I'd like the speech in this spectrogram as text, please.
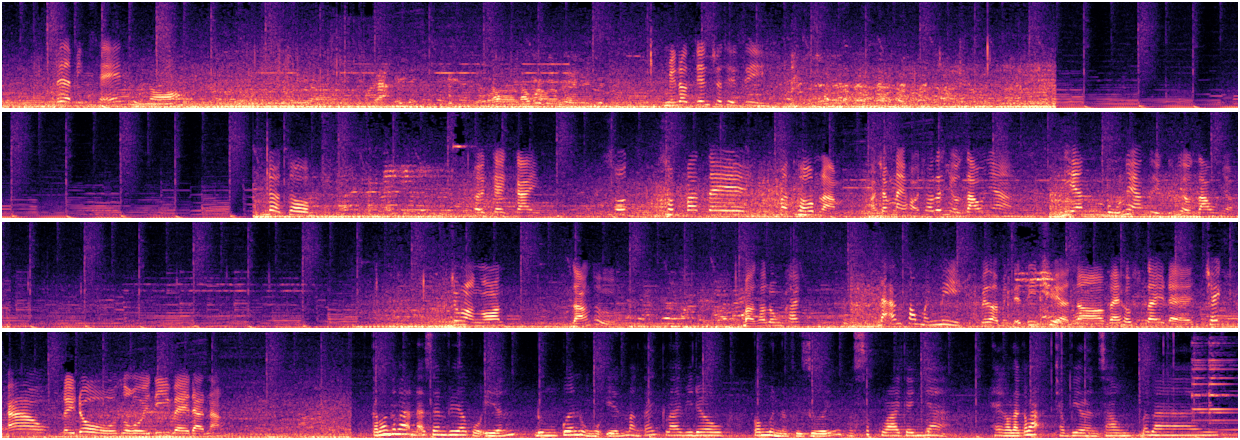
Bây giờ mình sẽ thử nó. Miếng đầu tiên chưa thấy gì. Đỏ thơm Hơi cay cay. Sốt, sốt pate mà thơm lắm. Ở trong này họ cho rất nhiều rau nha. Đi ăn bún hay ăn gì cũng nhiều rau nhỉ? Là ngon đáng thử bảo sao đông khách đã ăn xong bánh mì bây giờ mình sẽ di chuyển ờ, về homestay để check out lấy đồ rồi đi về đà nẵng Cảm ơn các bạn đã xem video của Yến. Đừng quên ủng hộ Yến bằng cách like video, comment ở phía dưới và subscribe kênh nha. Hẹn gặp lại các bạn trong video lần sau. Bye bye!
